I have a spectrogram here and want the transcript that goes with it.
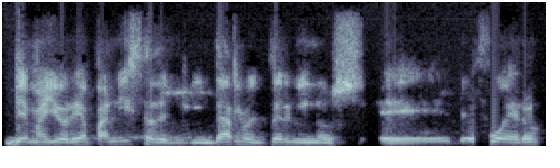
de, mayoría panista de blindarlo en términos de fuero,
